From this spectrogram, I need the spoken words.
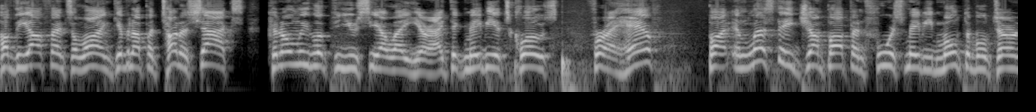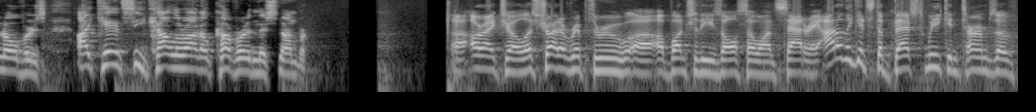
of the offensive line, giving up a ton of sacks. Can only look to UCLA here. I think maybe it's close for a half. But unless they jump up and force maybe multiple turnovers, I can't see Colorado covering this number. Uh, all right, Joe, let's try to rip through uh, a bunch of these also on Saturday. I don't think it's the best week in terms of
